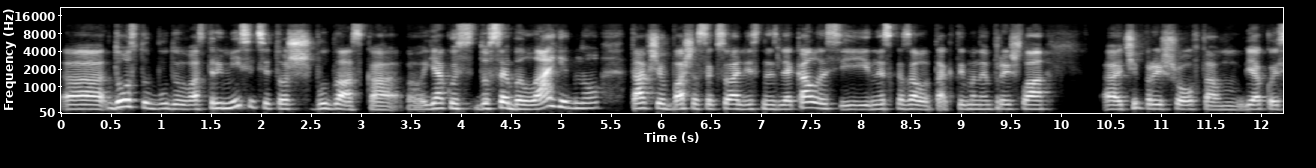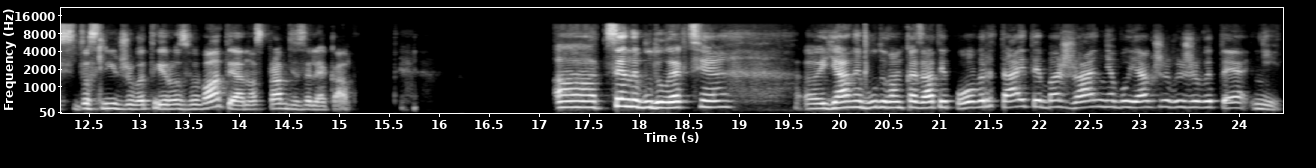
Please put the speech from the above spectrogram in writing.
Е, Доступ буде у вас три місяці, тож, будь ласка, е, якось до себе лагідно, так, щоб ваша сексуальність не злякалась і не сказала, так, ти мене прийшла е, чи прийшов там якось досліджувати і розвивати, а насправді залякав. Це не буде лекція. Я не буду вам казати, повертайте бажання, бо як же ви живете. Ні,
